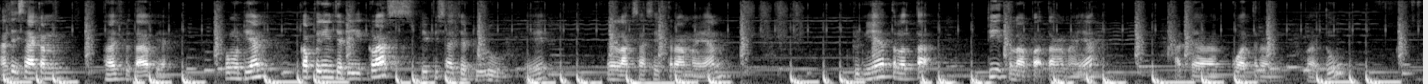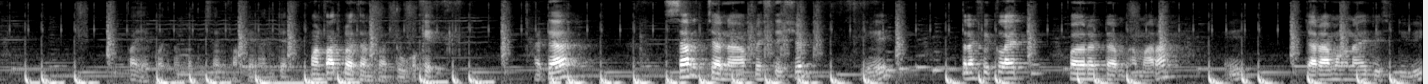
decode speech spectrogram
nanti saya akan bahas bertahap ya. Kemudian kepingin jadi ikhlas pipis saja dulu. Oke. Relaksasi keramaian. Dunia terletak di telapak tangan ayah. Ada kuadran batu apa ya kuadran batu saya pakai nanti manfaat kuadran batu oke. Ada sarjana PlayStation. Oke. Traffic light peredam amarah. Oke. Cara mengenai diri sendiri.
